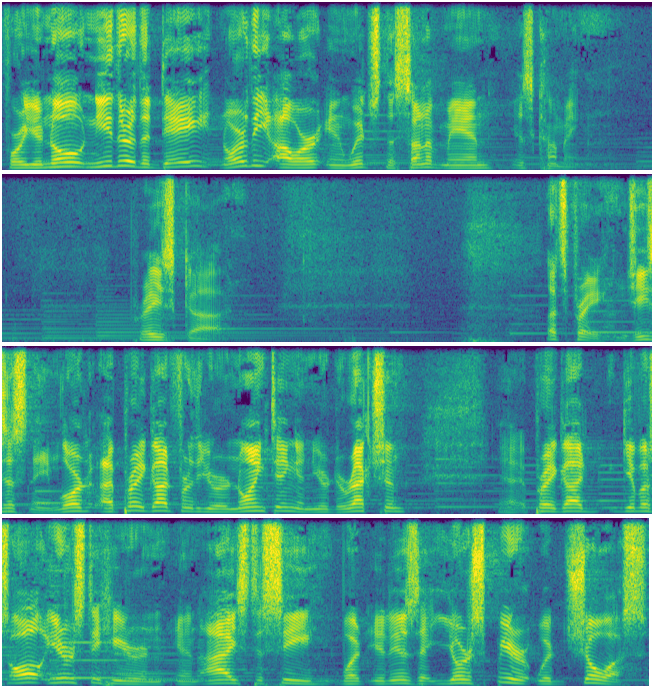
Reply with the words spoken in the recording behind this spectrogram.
for you know neither the day nor the hour in which the Son of Man is coming. Praise God. Let's pray in Jesus' name. Lord, I pray, God, for your anointing and your direction. I pray, God, give us all ears to hear and, and eyes to see what it is that your Spirit would show us,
